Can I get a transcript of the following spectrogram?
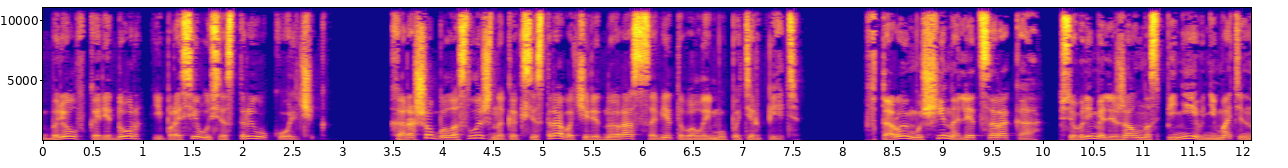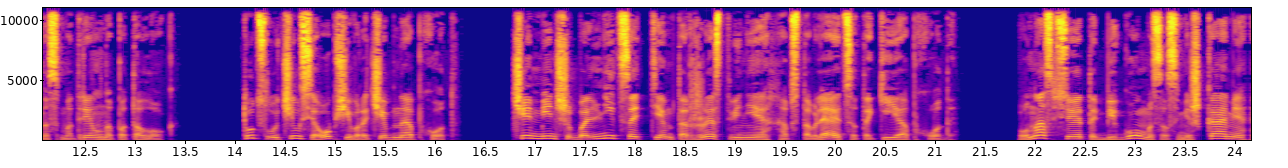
брел в коридор и просил у сестры укольчик. Хорошо было слышно, как сестра в очередной раз советовала ему потерпеть. Второй мужчина лет сорока, все время лежал на спине и внимательно смотрел на потолок. Тут случился общий врачебный обход. Чем меньше больница, тем торжественнее обставляются такие обходы. У нас все это бегом и со смешками,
